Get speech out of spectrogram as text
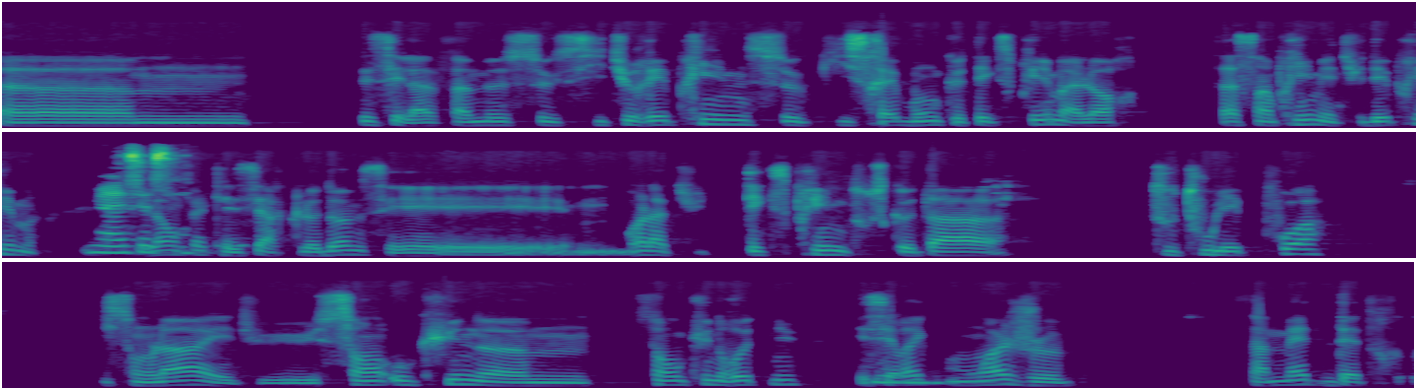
Euh, c'est la fameuse si tu réprimes ce qui serait bon que tu exprimes, alors ça s'imprime et tu déprimes. là, en fait, les cercles d'hommes, c'est voilà, tu t'exprimes tout ce que tu as, tous les poids qui sont là et tu sens aucune, euh, sans aucune retenue. Et c'est vrai que mm. moi, je, ça m'aide d'être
